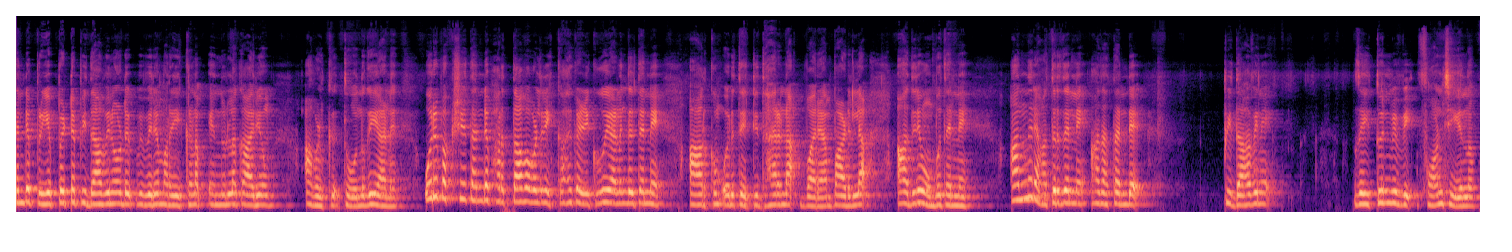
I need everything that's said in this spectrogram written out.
തന്റെ പ്രിയപ്പെട്ട പിതാവിനോട് വിവരമറിയിക്കണം എന്നുള്ള കാര്യവും അവൾക്ക് തോന്നുകയാണ്. ഒരു പക്ഷേ തന്റെ ഭർത്താവ് അവളെ നിക്കാഹ് കഴിക്കുകയാണെങ്കിൽ തന്നെ ആർക്കും ഒരു തെറ്റിദ്ധാരണ വരാൻ പാടില്ല. അതിനു മുമ്പ് തന്നെ. അന്ന് രാത്രി തന്നെ അതാ തന്റെ പിതാവിനെ ജെയ്ത്തുൻ ബിബി ഫോൺ ചെയ്യുന്നു.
